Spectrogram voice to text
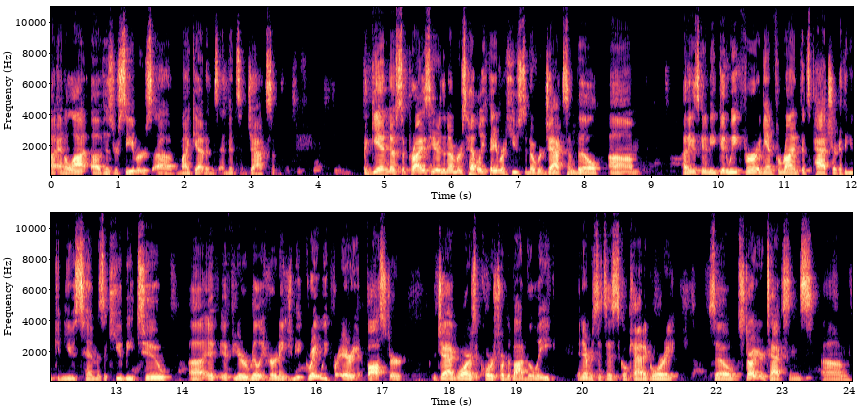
uh, and a lot of his receivers, uh, Mike Evans and Vincent Jackson. Again, no surprise here. The numbers heavily favor Houston over Jacksonville. Um, I think it's going to be a good week for again for Ryan Fitzpatrick. I think you can use him as a QB two uh, if, if you're really hurting. It should be a great week for Arian Foster. The Jaguars, of course, toward the bottom of the league in every statistical category. So start your Texans. Um,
